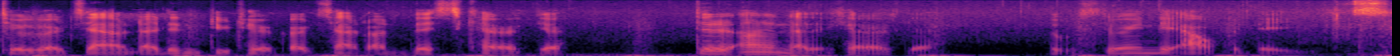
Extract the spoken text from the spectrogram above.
Tiragarde Sound. I didn't do Tiragarde Sound on this character did it on another character. It was during the alpha days.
